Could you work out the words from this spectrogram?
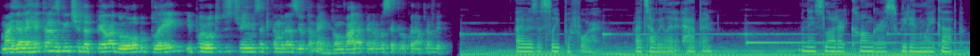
mas ela é retransmitida pela Globo Play e por outros streams aqui no Brasil também. Então vale a pena você procurar para ver. I was asleep before. That's how we let it happen. When they slaughtered Congress, we didn't wake up.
